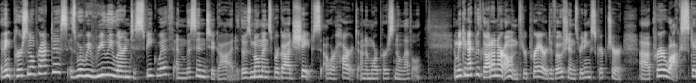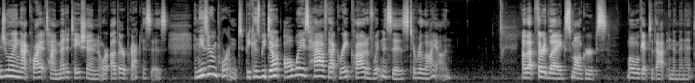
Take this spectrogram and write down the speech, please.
I think personal practice is where we really learn to speak with and listen to God, those moments where God shapes our heart on a more personal level. And we connect with God on our own through prayer, devotions, reading scripture, uh, prayer walks, scheduling that quiet time, meditation, or other practices. And these are important because we don't always have that great cloud of witnesses to rely on. Now, that third leg, small groups, well, we'll get to that in a minute.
